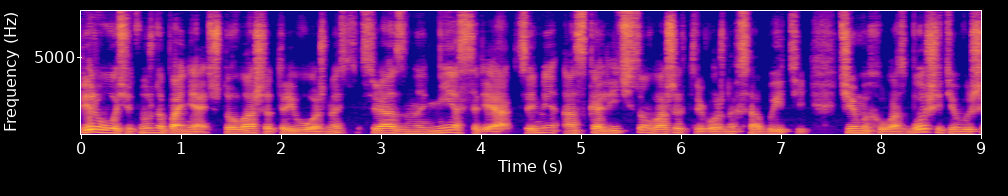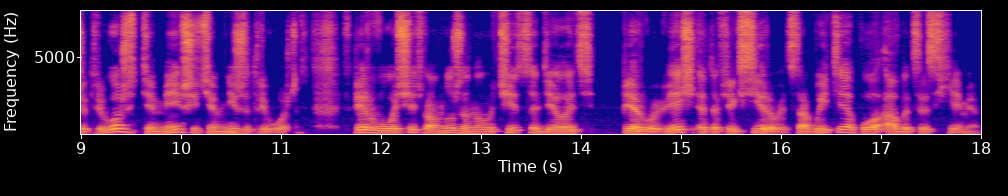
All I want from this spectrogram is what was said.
первую очередь нужно понять, что ваша тревожность связана не с реакциями, а с количеством ваших тревожных событий. Чем их у вас больше, тем выше тревожность, тем меньше, тем ниже тревожность. В первую очередь вам нужно научиться делать первую вещь, это фиксировать события по АБЦ-схеме.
